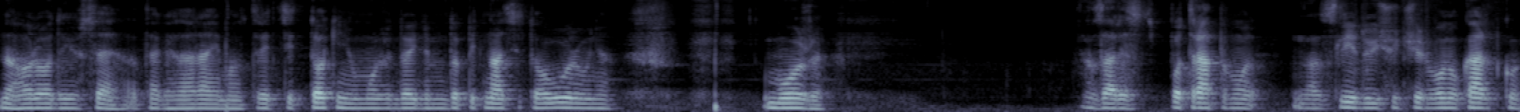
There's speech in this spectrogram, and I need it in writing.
нагороди і все. А так граємо 30 токенів, може дійдемо до 15 уровня. Може. Зараз потрапимо на слідуючу червону картку.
